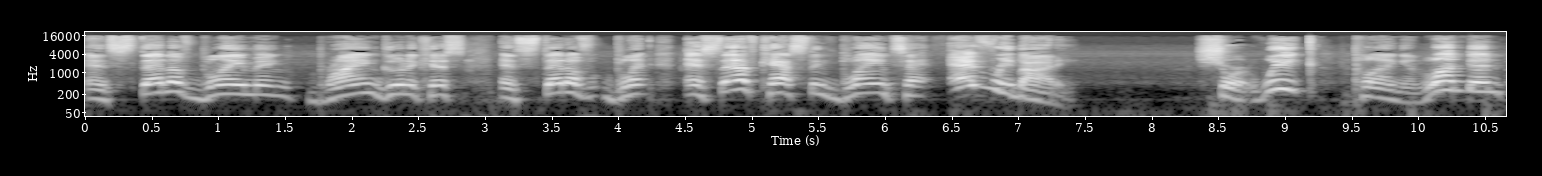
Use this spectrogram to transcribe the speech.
instead of blaming Brian Gutekunst, instead of bl- instead of casting blame to everybody, short week, playing in London,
